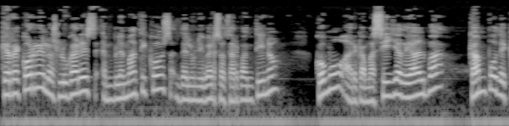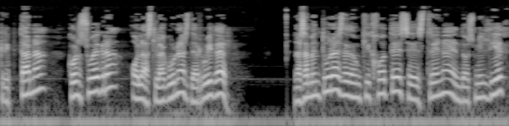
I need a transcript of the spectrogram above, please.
que recorre los lugares emblemáticos del universo cervantino como Argamasilla de Alba, Campo de Criptana, Consuegra o las lagunas de Ruider. Las aventuras de Don Quijote se estrena en 2010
